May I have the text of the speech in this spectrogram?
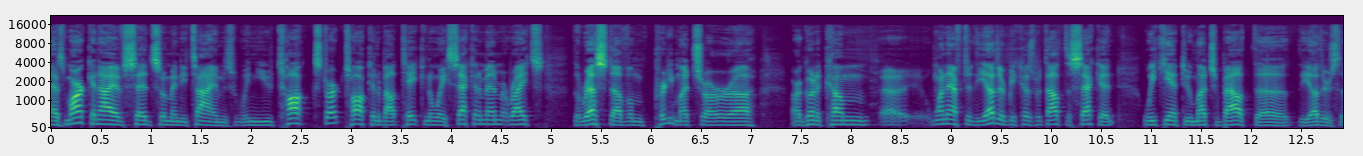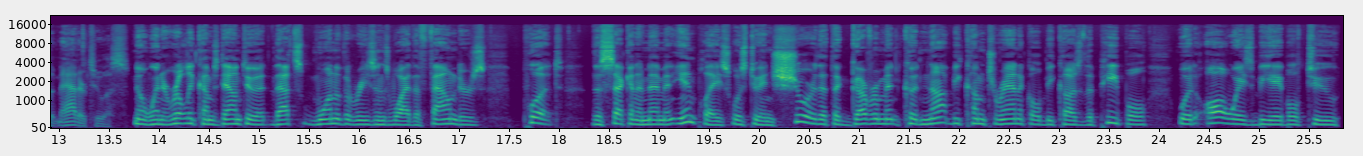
as Mark and I have said so many times, when you talk, start talking about taking away Second Amendment rights, the rest of them pretty much are uh, are going to come uh, one after the other because without the second, we can't do much about the the others that matter to us. No, when it really comes down to it, that's one of the reasons why the founders put the Second Amendment in place was to ensure that the government could not become tyrannical because the people would always be able to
